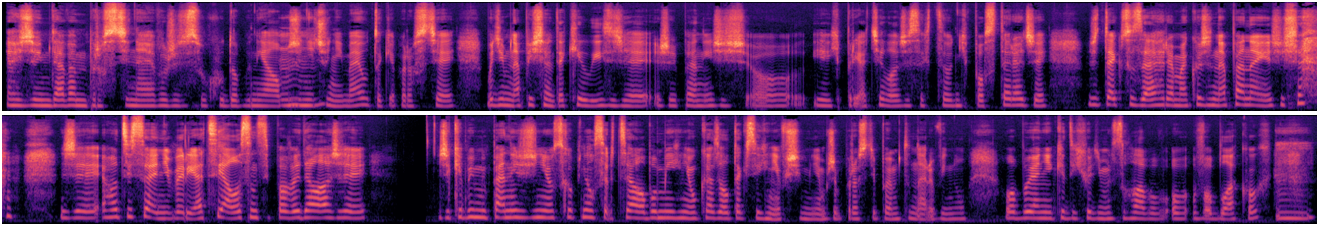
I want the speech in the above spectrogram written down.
že im dávam proste najavo, že sú chudobní alebo mm-hmm. že mhm. niečo nemajú, tak ja proste budem napíšem taký list, že, že pán Ježiš o, je ich priateľ a že sa chce o nich postarať, že, že takto zahrám akože na pána Ježiša, že hoci sú aj neveriaci, ale som si povedala, že že keby mi pán Ježiš neoschopnil srdce alebo mi ich neukázal, tak si ich nevšimnem, že proste poviem to na rovinu. Lebo ja niekedy chodím s hlavou v, v oblakoch. Mm.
